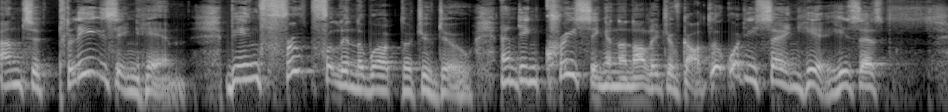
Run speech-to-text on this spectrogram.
unto pleasing him, being fruitful in the work that you do and increasing in the knowledge of God. Look what he's saying here. He says,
